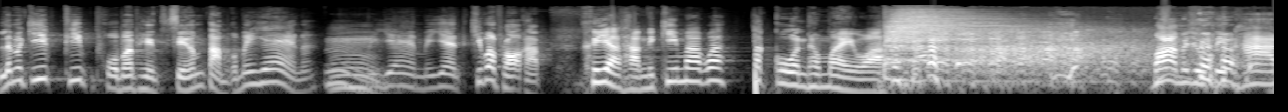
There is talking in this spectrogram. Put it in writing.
แล้วเมื่อกี้ที่โผล่มาเพลงเสียงต่ำๆก็ไม่แย่นะไม่แย่ไม่แย่คิดว่าเพราะครับ คืออยากถามนิกกี้มากว่าตะโกนทำไมวะ บ้านมันอยู่ติดหาด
